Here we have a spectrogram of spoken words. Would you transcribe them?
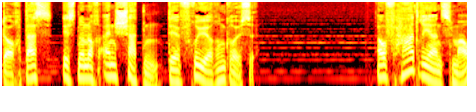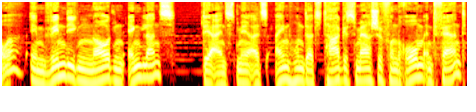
Doch das ist nur noch ein Schatten der früheren Größe. Auf Hadrians Mauer im windigen Norden Englands, der einst mehr als 100 Tagesmärsche von Rom entfernt,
